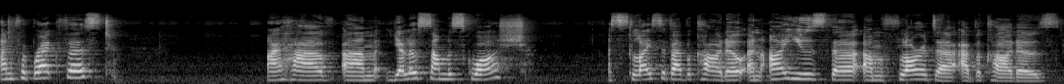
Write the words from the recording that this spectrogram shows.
And for breakfast, I have um, yellow summer squash, a slice of avocado, and I use the um, Florida avocados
